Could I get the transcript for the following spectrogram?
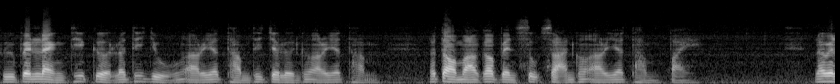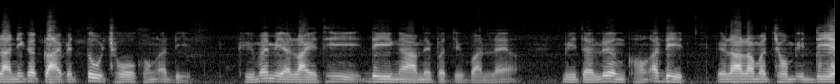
คือเป็นแหล่งที่เกิดและที่อยู่ของอารยธรรมที่เจริญของอารยธรรม แล้วต่อมาก็เป็นสุสานของอารยธรรมไป แล้วเวลานี้ก็กลายเป็นตู้โชว์ของอดีต คือไม่มีอะไรที่ดีงามในปัจจุบันแล้ว มีแต่เรื่องของอดีต เวลาเรามาชมอินเดีย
